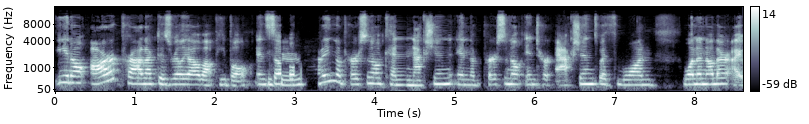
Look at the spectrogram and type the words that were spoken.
you know our product is really all about people and so mm-hmm. having the personal connection and the personal interactions with one one another i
